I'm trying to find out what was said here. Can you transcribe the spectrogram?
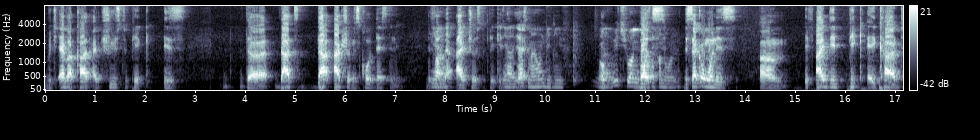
Whichever card I choose to pick is the that that action is called destiny. The Yeah. fact that I chose to pick it. Yeah, that's my own belief. Yeah. Oh, Which one is But the second one? the second one is um, if I did pick a card,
